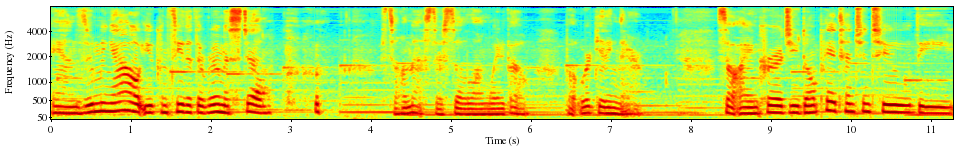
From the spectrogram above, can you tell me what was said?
And zooming out, you can see that the room is still, still a mess. There's still a long way to go, but we're getting there. So I encourage you, don't pay attention to the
